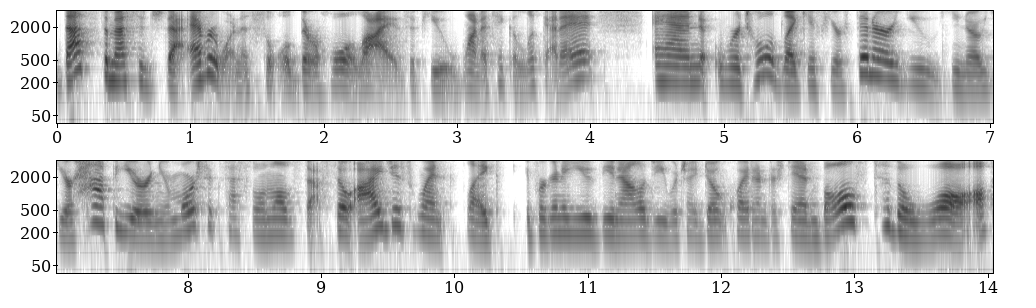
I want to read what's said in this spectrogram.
that's the message that everyone is sold their whole lives if you want to take a look at it. And we're told like if you're thinner, you you know, you're happier and you're more successful and all this stuff. So I just went like if we're going to use the analogy which I don't quite understand, balls to the wall.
